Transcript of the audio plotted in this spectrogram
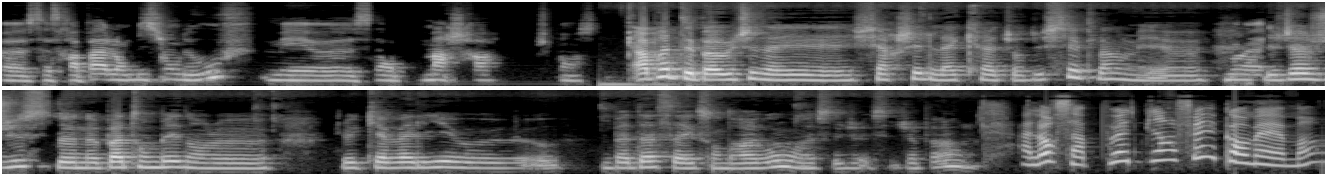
ça sera pas l'ambition de ouf, mais ça marchera, je pense. Après, t'es pas obligé d'aller chercher la créature du siècle, hein, mais déjà juste ne pas tomber dans le, le cavalier badass avec son dragon, c'est déjà, pas mal. Alors ça peut être bien fait quand même. Hein.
